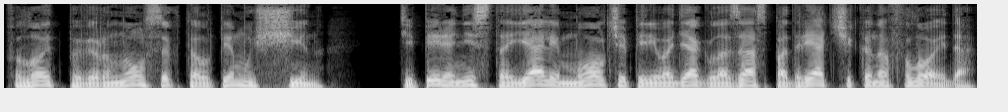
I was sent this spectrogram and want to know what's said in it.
Флойд повернулся к толпе мужчин. Теперь они стояли, молча переводя глаза с подрядчика на Флойда.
